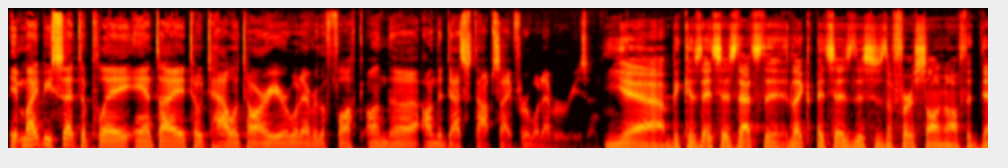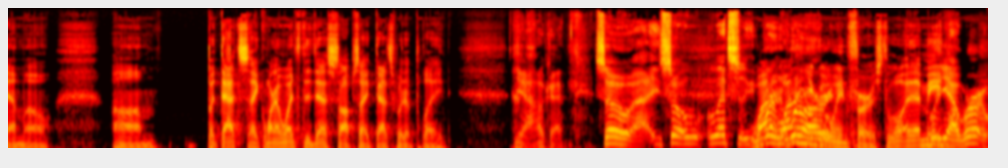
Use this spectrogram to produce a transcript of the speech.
it might be set to play anti-totalitarian or whatever the fuck on the on the desktop site for whatever reason. Yeah, because it says that's the like it says this is the first song off the demo. Um, but that's like when I went to the desktop site, that's what it played. Yeah, okay. So uh, so let's Why, why don't you already- go in first? Well, I mean, well, yeah, we're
